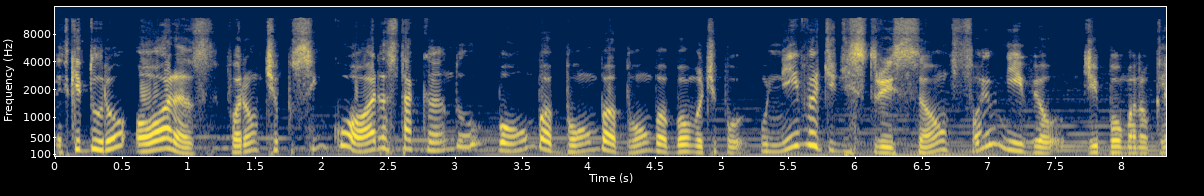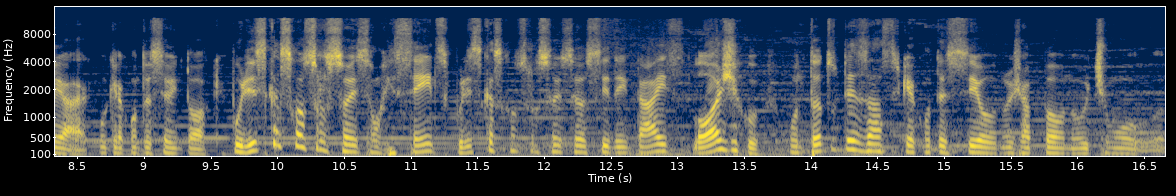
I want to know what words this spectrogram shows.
mas que durou horas. Foram, tipo, cinco horas tacando bomba, bomba, bomba, bomba. Tipo, o nível de destruição foi o nível de bomba nuclear, o que aconteceu em Tóquio. Por isso que as construções são recentes, por isso que as construções são ocidentais. Lógico, com tanto desastre que aconteceu no Japão no último,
